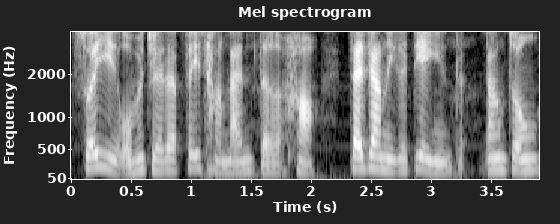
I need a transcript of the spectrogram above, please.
所以我们觉得非常难得哈，在这样的一个电影的当中，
